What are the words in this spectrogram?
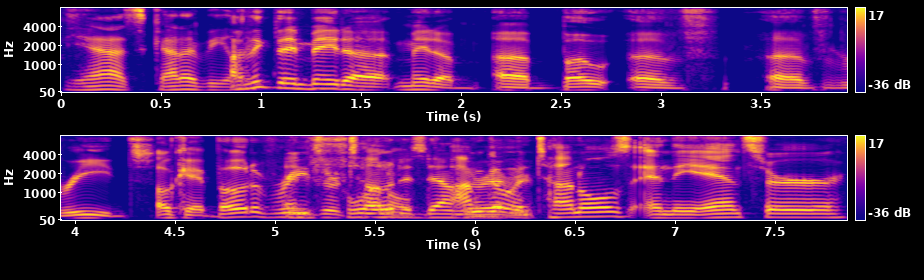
Yeah, it's got to be. I think they made a made a, a boat of of reeds. Okay, boat of reeds or floated tunnels. down the I'm river. going tunnels, and the answer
